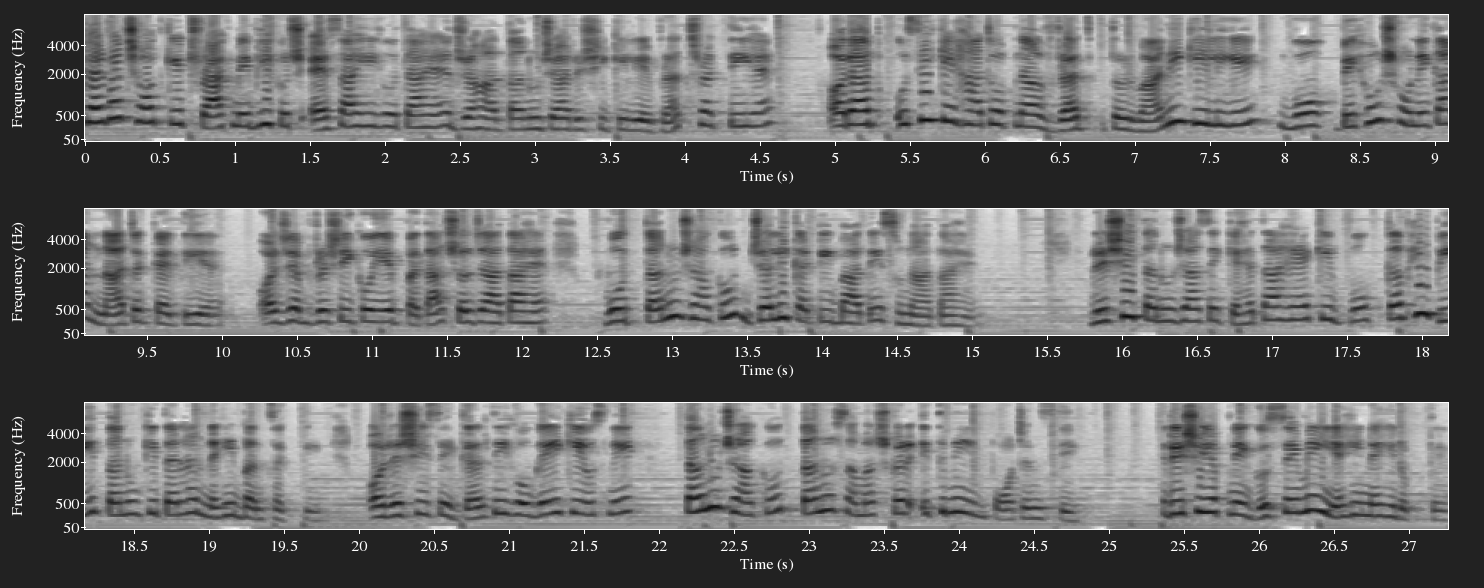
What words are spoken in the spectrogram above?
करवा चौथ के ट्रैक में भी कुछ ऐसा ही होता है, जहाँ तनुजा ऋषि के लिए व्रत रखती है और अब उसी के हाथों अपना व्रत तुड़वाने के लिए वो बेहोश होने का नाटक करती है। और जब ऋषि को ये पता चल जाता है, वो तनुजा को जली कटी बातें सुनाता है। ऋषि तनुजा से कहता है कि वो कभी भी तनु की तरह नहीं बन सकती और ऋषि से गलती हो गई कि उसने तनुजा को तनु समझकर इतनी इम्पोर्टेंस दी। ऋषि अपने गुस्से में यही नहीं रुकते।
